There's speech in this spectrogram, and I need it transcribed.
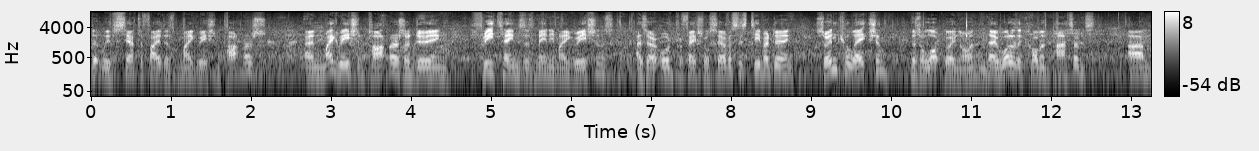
that we've certified as migration partners. And migration partners are doing three times as many migrations as our own professional services team are doing. So in collection, there's a lot going on. Mm. Now what are the common patterns? Um,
